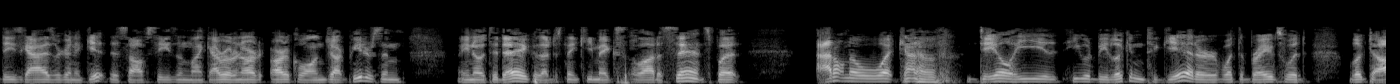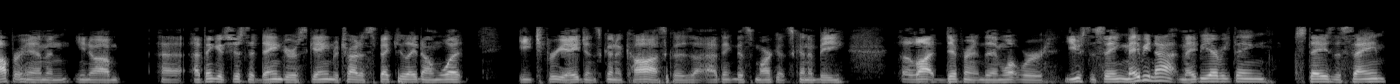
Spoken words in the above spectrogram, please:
these guys are going to get this off season, like I wrote an art- article on Joc Pederson, you know, today because I just think he makes a lot of sense, but I don't know what kind of deal he he would be looking to get or what the Braves would look to offer him. And you know, I'm, uh, I think it's just a dangerous game to try to speculate on what each free agent's going to cost because I think this market's going to be a lot different than what we're used to seeing. Maybe not. Maybe everything stays the same.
